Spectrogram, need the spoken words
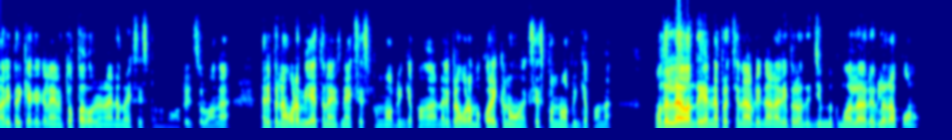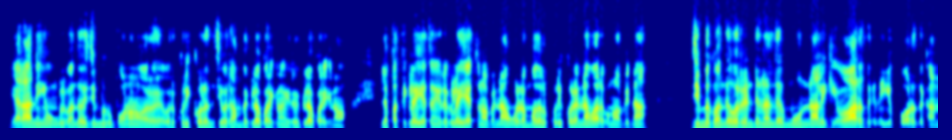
நிறைய பேர் கேட்கறதுக்கெல்லாம் எனக்கு தொப்பை குறையணும். என்ன மாதிரி எக்ஸசைஸ் பண்ணணும் அப்படின்னு சொல்லுவாங்க. நிறைய பேர் நான் உடம்பு ஏற்றணும் என்ன எக்ஸசைஸ் பண்ணணும் அப்படின்னு கேட்பாங்க. நிறைய பேர் உடம்பு குறைக்கணும் எக்ஸசைஸ் பண்ணணும் அப்படின்னு கேட்பாங்க. முதல்ல வந்து என்ன பிரச்சனை அப்படின்னா, நிறைய பேர் வந்து ஜிம்முக்கு முதல்ல ரெகுலராக போகணும் யாராவது நீங்கள் உங்களுக்கு வந்து ஜிம்முக்கு போகணும்னு ஒரு ஒரு குறிக்கோள் இருந்துச்சு. ஒரு 50 கிலோ குறைக்கணும், 20 கிலோ குறைக்கணும், இல்லை பத்து கிலோ ஏற்றணும் இருபது கிலோ ஏற்றணும் அப்படின்னா, உங்களோட முதல் குறிக்கோள் என்னவாக இருக்கணும் அப்படின்னா, ஜிம்முக்கு வந்து ஒரு 2லேருந்து 3 நாளைக்கு வாரத்துக்கு நீங்க போறதுக்கான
